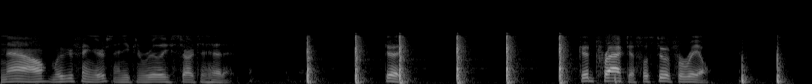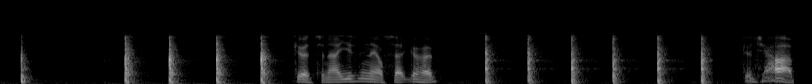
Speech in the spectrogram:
Now, move your fingers, and you can really start to hit it. Good. Good practice. Let's do it for real. Good. So now use the nail set. Go ahead. Good job.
